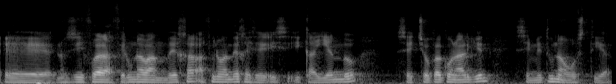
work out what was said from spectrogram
eh, no sé si fue a hacer una bandeja, hace una bandeja y, se- y- y cayendo, se choca con alguien, se mete una hostia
